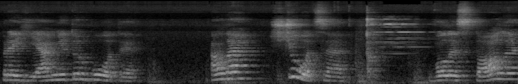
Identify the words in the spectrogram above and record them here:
приємні турботи. Але що це? Воли стали,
